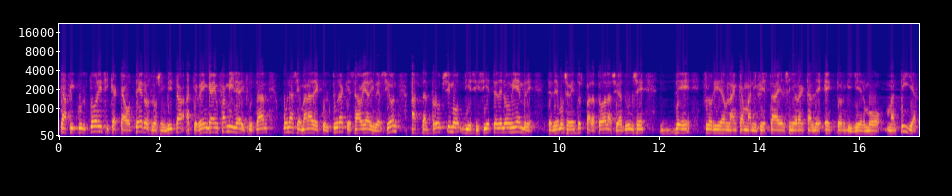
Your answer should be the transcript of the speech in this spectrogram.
caficultores y cacaoteros los invita a que venga en familia a disfrutar una semana de cultura que sabe a diversión hasta el próximo 17 de noviembre. Tendremos eventos para toda la ciudad dulce de Florida Blanca, manifiesta el señor alcalde Héctor Guillermo Mantilla.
